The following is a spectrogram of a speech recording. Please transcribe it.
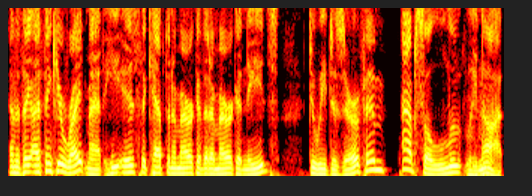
And the thing, I think you're right, Matt. He is the Captain America that America needs. Do we deserve him? Absolutely mm-hmm. not.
